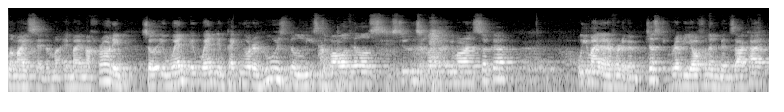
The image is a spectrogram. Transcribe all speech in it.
in my machronim. So it went it went in pecking order. Who is the least of all of Hillel's students of the Gemara and Sukkah? Well, you might not have heard of him. Just Rabbi Yochanan ben Zakkai,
